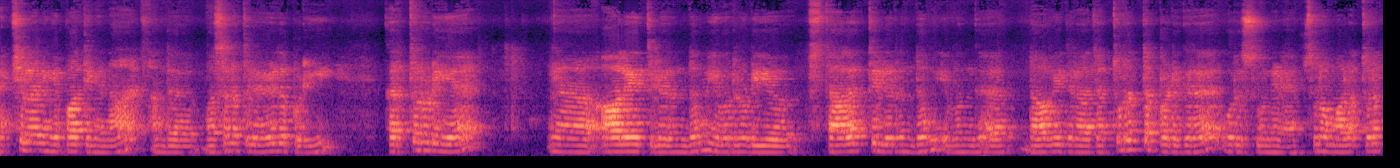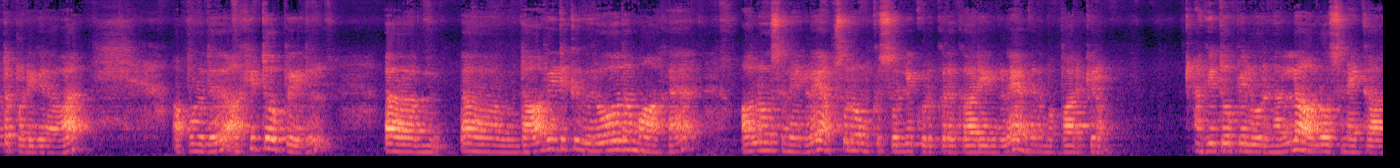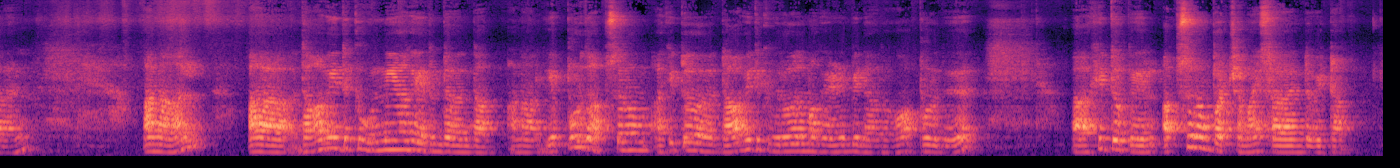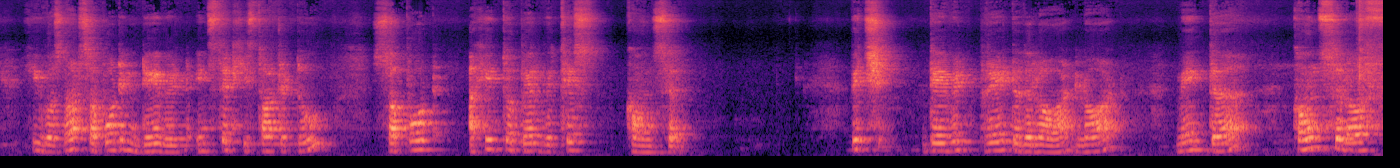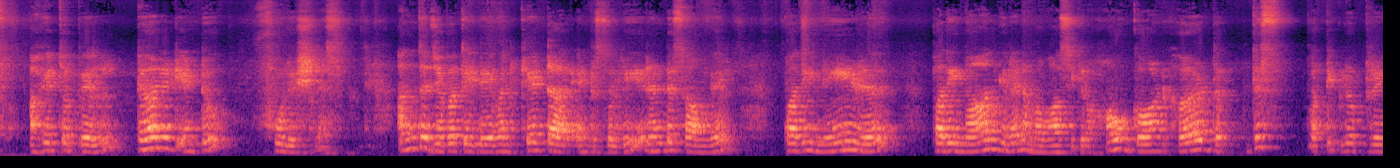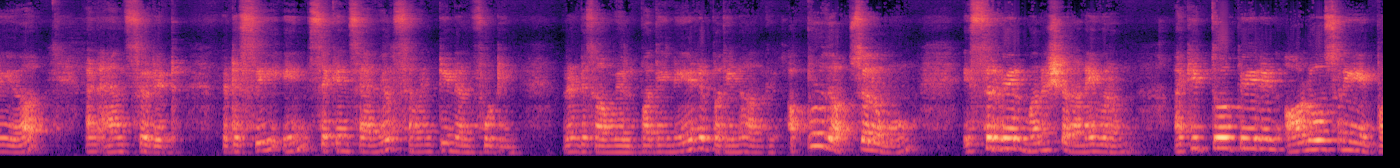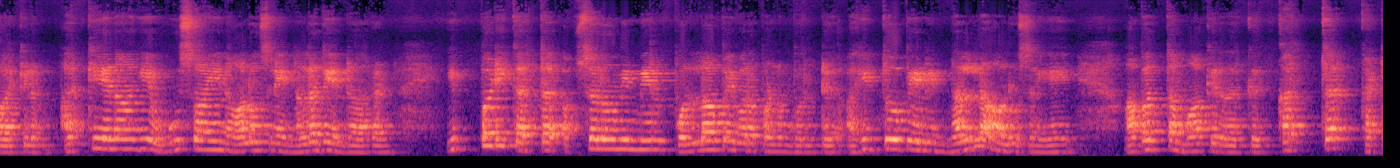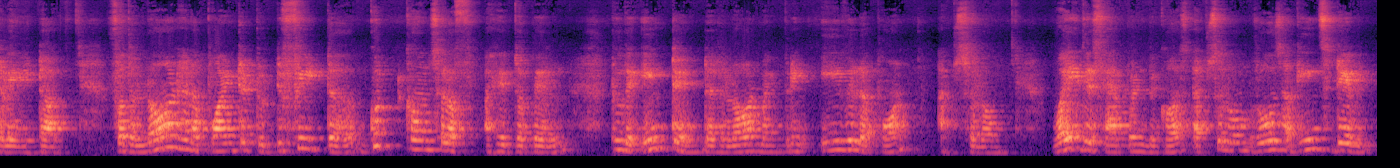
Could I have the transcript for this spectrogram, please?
ஆக்சுவலாக நீங்கள் பார்த்தீங்கன்னா அந்த வசனத்தில் எழுதப்படி கர்த்தருடைய ஆலயத்திலிருந்தும் இவருடைய ஸ்தலத்திலிருந்தும் இவங்க தாவீது ராஜா துரத்தப்படுகிற ஒரு சூழ்நிலை சுலமால துரத்தப்படுகிறார். அப்பொழுது அகித்தோப்பேல் தாவீதுக்கு விரோதமாக ஆலோசனைகளை அப்சலோமுக்கு சொல்லி கொடுக்குற காரியங்களை அங்கே நம்ம பார்க்கிறோம். அகிதோப்பில் ஒரு நல்ல ஆலோசனைக்காரன். ஆனால் தாவீதுக்கு உண்மையாக இருந்தவன் தான். ஆனால் எப்பொழுது அப்சலோம் அகிதோ தாவீதுக்கு விரோதமாக எழும்பினாரோ அப்பொழுது அஹிதோபேல் அப்சலோம் பட்சமாய் சார்ந்து விட்டான். He was not supporting David instead he started to support Ahithophel with his counsel, which David prayed to the Lord, Lord, make the counsel of Ahithophel turn it into foolishness. அந்த ஜெபத்தை தேவன் கேட்டார் என்று சொல்லி ரெண்டு சாமியில் பதினேழு பதினான்கில் நம்ம வாசிக்கிறோம் how God heard the this particular prayer and answered it let us see in 2 Samuel 17 and 14 ரெண்டு சாமியல் பதினேழு பதினான்கு. அப்பொழுது அப்சலமும் இஸ்ரவேல் மனுஷர் அனைவரும் அகித்தோப்பேலின் ஆலோசனையை பார்க்கிலும் அர்க்கியனாகிய ஊசாயின் ஆலோசனை நல்லது என்றார்கள். இப்படி கர்த்தர் அப்சலோமின் மேல் பொல்லாப்பை வர பண்ணும் பொருட்டு அகித்தோப்பேலின் நல்ல ஆலோசனையை அபத்தமாக்குறதற்கு கர்த்தர் கட்டளையிட்டார். For the Lord had appointed to defeat the good counsel of Ahithophel to the intent that the Lord might bring evil upon Absalom. Why this happened? Because Absalom rose against David.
